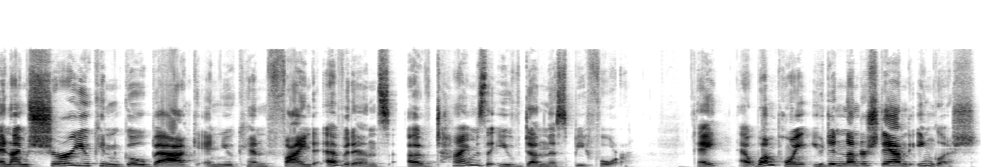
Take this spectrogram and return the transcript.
And I'm sure you can go back and you can find evidence of times that you've done this before. Okay? At one point, you didn't understand English.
